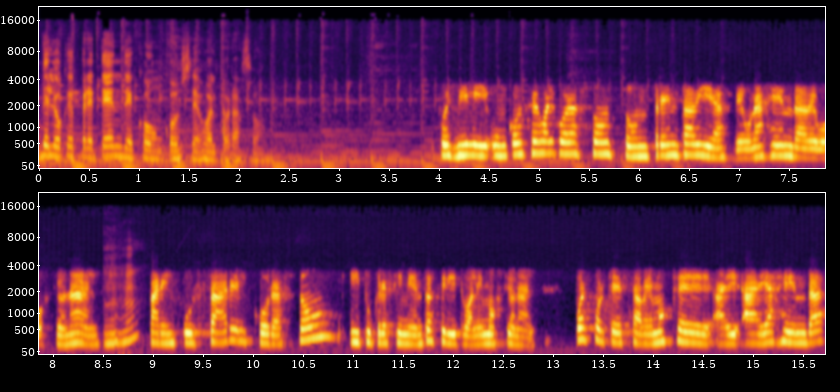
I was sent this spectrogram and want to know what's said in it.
de lo que pretende con Un consejo al corazón. Pues Lili, un consejo al corazón son 30 días de una agenda devocional para impulsar el corazón y tu crecimiento espiritual y emocional. Pues porque sabemos que hay, hay agendas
